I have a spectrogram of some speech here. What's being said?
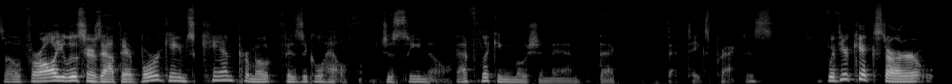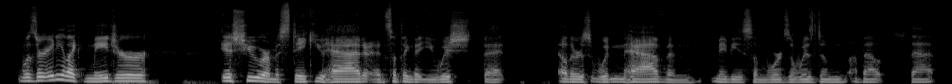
So, for all you listeners out there, board games can promote physical health. Just so you know, that flicking motion, man, that that takes practice. With your Kickstarter, was there any like major issue or mistake you had, and something that you wish that others wouldn't have, and maybe some words of wisdom about that?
